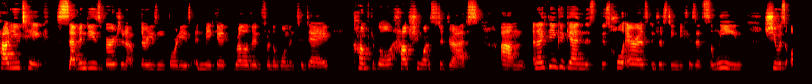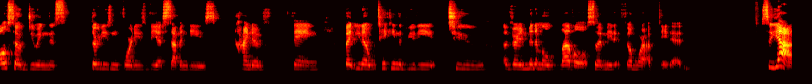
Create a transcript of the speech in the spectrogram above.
how do you take 70s version of 30s and 40s and make it relevant for the woman today comfortable how she wants to dress? Um, and i think again this this whole era is interesting because at celine she was also doing this 30s and 40s via 70s kind of thing but you know taking the beauty to a very minimal level so it made it feel more updated so yeah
